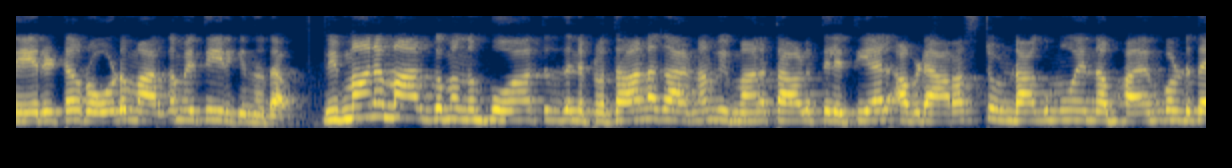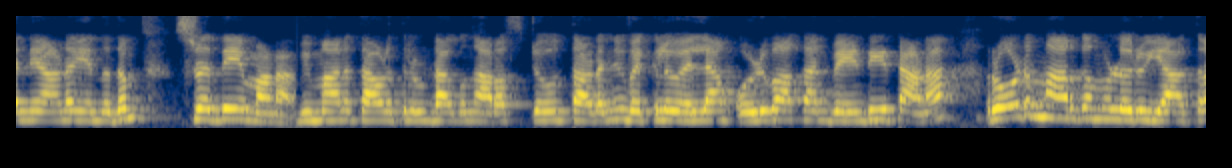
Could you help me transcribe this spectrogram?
നേരിട്ട് റോഡ് മാർഗം എത്തിയിരിക്കുന്നത്. വിമാന മാർഗമൊന്നും പോകാത്തതിന് പ്രധാന കാരണം വിമാനത്താവളത്തിൽ എത്തിയാൽ അവിടെ അറസ്റ്റ് ഉണ്ടാകുമോ എന്ന ഭയം കൊണ്ട് തന്നെയാണ് എന്നതും ശ്രദ്ധേയമാണ്. വിമാനത്താവളത്തിൽ ഉണ്ടാകുന്ന അറസ്റ്റോ തടഞ്ഞു വെക്കലോ എല്ലാം ഒഴിവാക്കാൻ വേണ്ടിയിട്ടാണ് റോഡ് മാർഗമുള്ള ഒരു യാത്ര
